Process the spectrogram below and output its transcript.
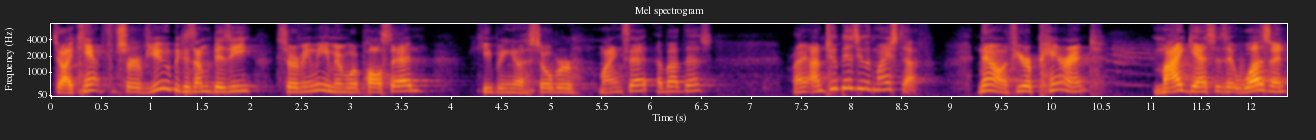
So I can't serve you because I'm busy serving me. Remember what Paul said? Keeping a sober mindset about this, right? I'm too busy with my stuff. Now, if you're a parent, my guess is it wasn't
